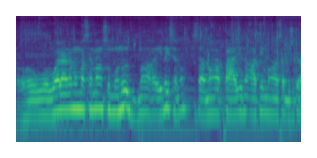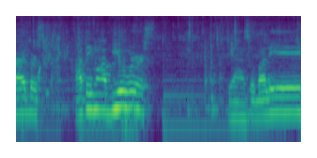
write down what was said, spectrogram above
O wala namang masamang sumunod mga kainags ano, sa mga payo ng ating mga subscribers, ating mga viewers. Yan, so bali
